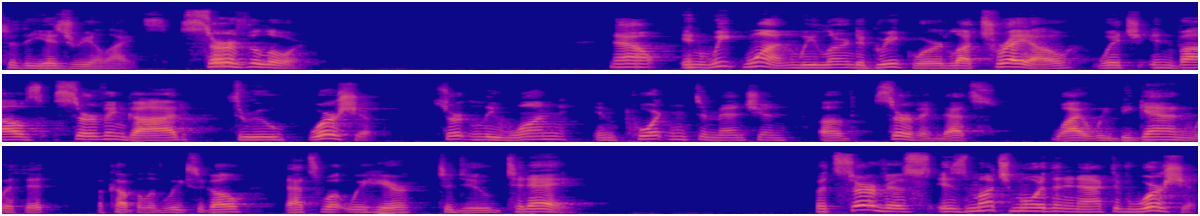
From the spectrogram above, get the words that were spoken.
to the Israelites serve the Lord. Now, in week one, we learned a Greek word, latreo, which involves serving God through worship. Certainly, one important dimension of serving. That's why we began with it a couple of weeks ago. That's what we're here to do today. But service is much more than an act of worship.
